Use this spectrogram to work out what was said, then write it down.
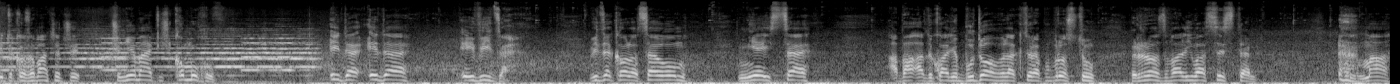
I tylko zobaczę, czy, czy nie ma jakichś komuchów. Idę, idę i widzę. Widzę koloseum, miejsce, a, ba- a dokładnie budowla, która po prostu rozwaliła system. Ma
